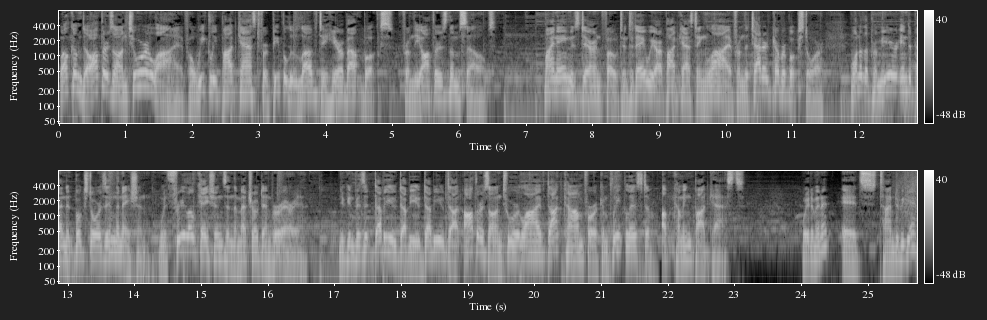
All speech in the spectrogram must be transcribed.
Welcome to Authors on Tour Live, a weekly podcast for people who love to hear about books from the authors themselves. My name is Darren Fote, and today we are podcasting live from the Tattered Cover Bookstore, one of the premier independent bookstores in the nation, with three locations in the metro Denver area. You can visit www.authorsontourlive.com for a complete list of upcoming podcasts. Wait a minute, it's time to begin.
